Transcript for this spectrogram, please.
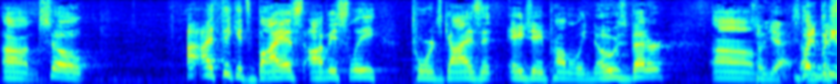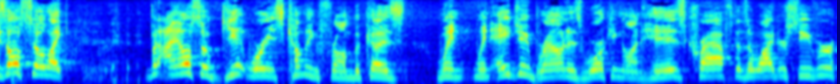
Um, so I, I think it's biased, obviously, towards guys that AJ probably knows better. Um, So, yes, I but but he's also like, but I also get where he's coming from because when when AJ Brown is working on his craft as a wide receiver,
